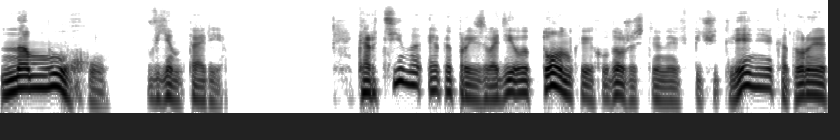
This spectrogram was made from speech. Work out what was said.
на муху в янтаре. Картина эта производила тонкое художественное впечатление, которое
